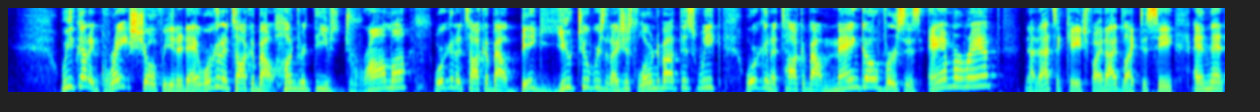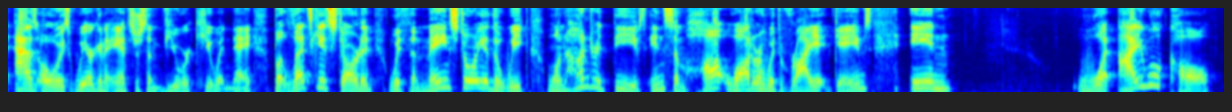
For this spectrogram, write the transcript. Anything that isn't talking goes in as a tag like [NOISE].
We've got a great show for you today. We're going to talk about 100 Thieves drama. We're going to talk about big YouTubers that I just learned about this week. We're going to talk about Mango versus Amaranth. Now that's a cage fight I'd like to see. And then as always, we are going to answer some viewer Q&A. But let's get started with the main story of the week, 100 Thieves in some hot water with Riot Games in what I will call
